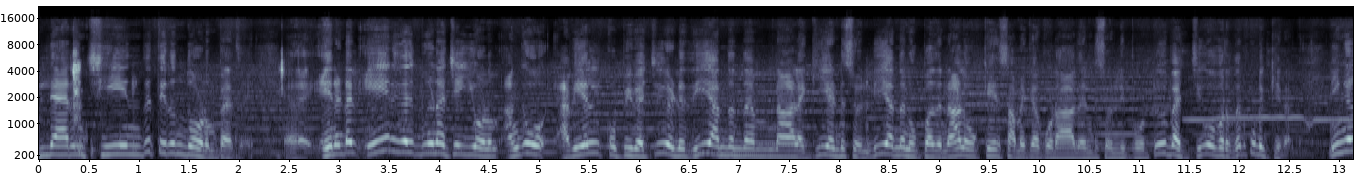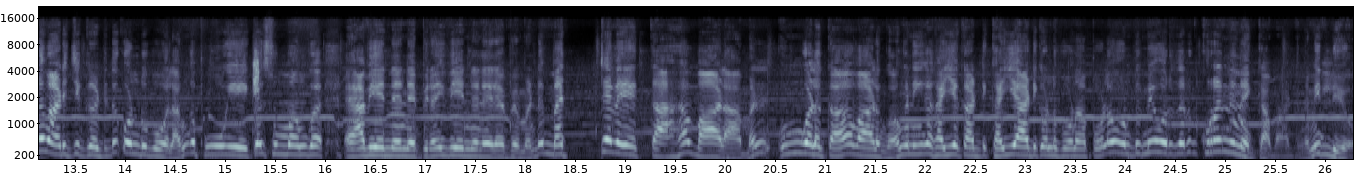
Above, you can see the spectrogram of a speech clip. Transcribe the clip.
எல்லாரும் சேர்ந்து திருந்தோணும். இப்போ ஏனென்றால் ஏன் இதை வீணாக செய்யணும்? அங்கே அவியல் கொப்பி வச்சு எழுதி அந்தந்த நாளைக்கு என்று சொல்லி அந்த முப்பது நாள் ஓகே சமைக்கக்கூடாதுன்னு சொல்லி போட்டு வச்சு ஒவ்வொருத்தர் கொடுக்கிறார். நீங்களும் அடித்து கேட்டுட்டு கொண்டு போகலாம். அங்கே போயேக்க சும்மா அவங்க அவை என்ன நினைப்பினோம் இவை என்ன நினைப்பேன்ட்டு மற்றவைக்காக வாழாமல் உங்களுக்காக வாழுங்க. அவங்க நீங்கள் கையை காட்டி கையை ஆட்டி கொண்டு போனால் போல ஒன்றுமே ஒருத்தரும் குறை நினைக்க மாட்டேன். இல்லையோ?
